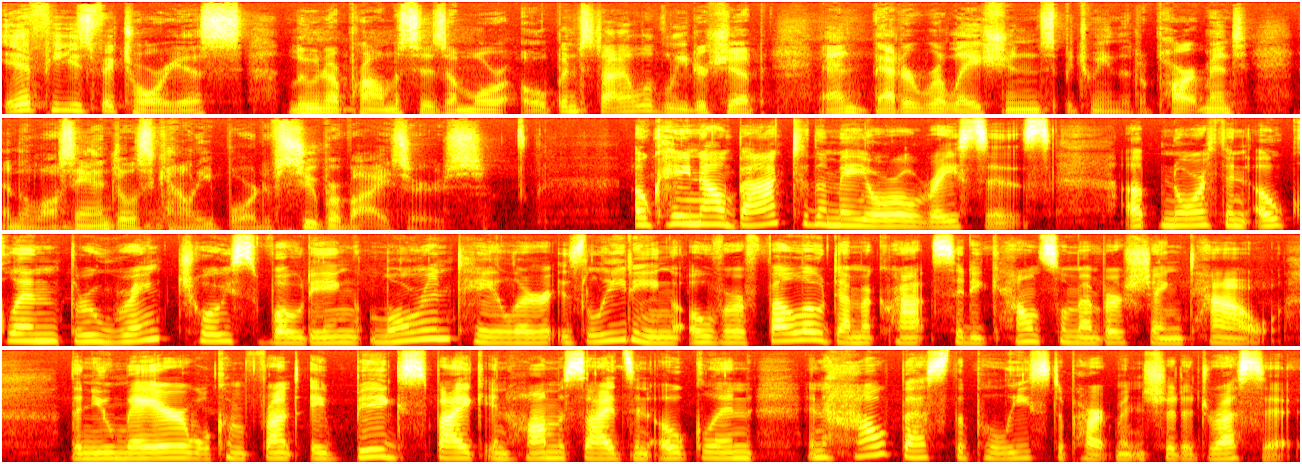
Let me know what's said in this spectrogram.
If he's victorious, Luna promises a more open style of leadership and better relations between the department and the Los Angeles County Board of Supervisors. Okay, now back to the mayoral races. Up north in Oakland, through ranked choice voting, Loren Taylor is leading over fellow Democrat City Council member Sheng Thao. The new mayor will confront a big spike in homicides in Oakland and how best the police department should address it.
